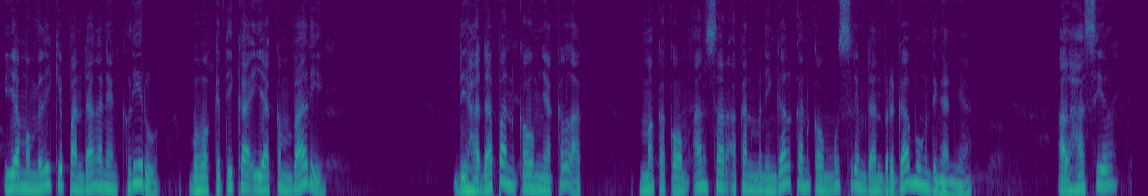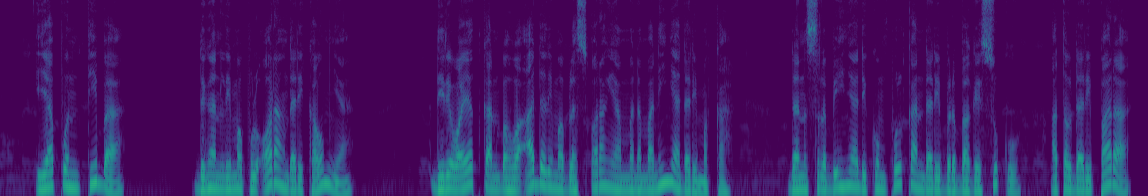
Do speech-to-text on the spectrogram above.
Ia memiliki pandangan yang keliru bahwa ketika ia kembali di hadapan kaumnya kelak, maka kaum Ansar akan meninggalkan kaum Muslim dan bergabung dengannya. Alhasil, ia pun tiba dengan 50 orang dari kaumnya. Diriwayatkan bahwa ada 15 orang yang menemaninya dari Mekah, dan selebihnya dikumpulkan dari berbagai suku atau dari para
